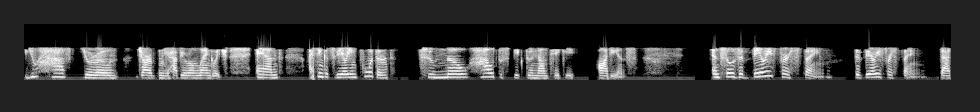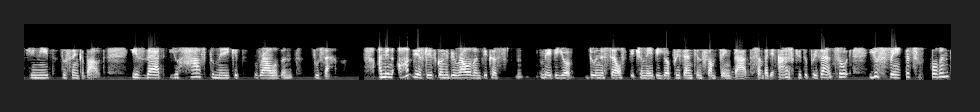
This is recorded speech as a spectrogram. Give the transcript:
you have your own jargon, you have your own language. And I think it's very important to know how to speak to a non-techie audience. And so the very first thing the very first thing that you need to think about is that you have to make it relevant to them. I mean, obviously it's going to be relevant because maybe you're doing a sales pitch or maybe you're presenting something that somebody asked you to present. So you think it's relevant,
